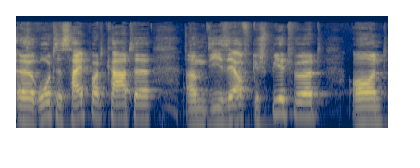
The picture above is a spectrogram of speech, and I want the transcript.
äh, rote Sideboard-Karte, ähm, die sehr oft gespielt wird. Und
